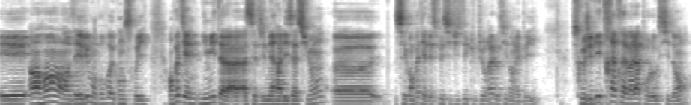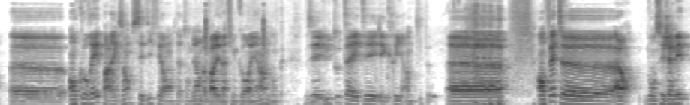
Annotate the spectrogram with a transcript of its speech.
Et ah, ah, vous avez vu, mon propos est construit. En fait, il y a une limite à, cette généralisation, euh, c'est qu'en fait, il y a des spécificités culturelles aussi dans les pays. Ce que j'ai dit est très très valable pour l'Occident. Euh, en Corée, par exemple, c'est différent. Ça tombe bien, on va parler d'un film coréen, donc vous avez vu, tout a été écrit un petit peu. En fait, alors, bon, c'est jamais.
